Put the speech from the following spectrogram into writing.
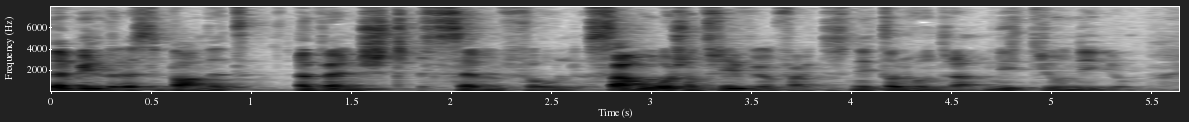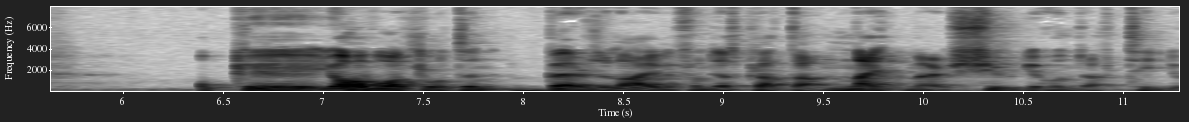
Där bildades bandet Avenged Sevenfold, samma år som Trivium faktiskt, 1999. Och eh, jag har valt låten Buried Alive från deras platta Nightmare 2010.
